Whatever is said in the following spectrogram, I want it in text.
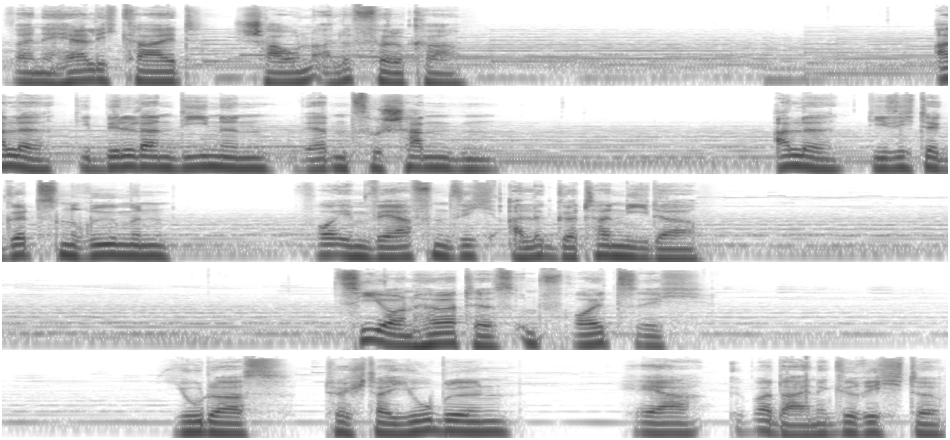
seine Herrlichkeit schauen alle Völker. Alle, die Bildern dienen, werden zu Schanden. Alle, die sich der Götzen rühmen, vor ihm werfen sich alle Götter nieder. Zion hört es und freut sich. Judas Töchter jubeln, Herr, über deine Gerichte.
